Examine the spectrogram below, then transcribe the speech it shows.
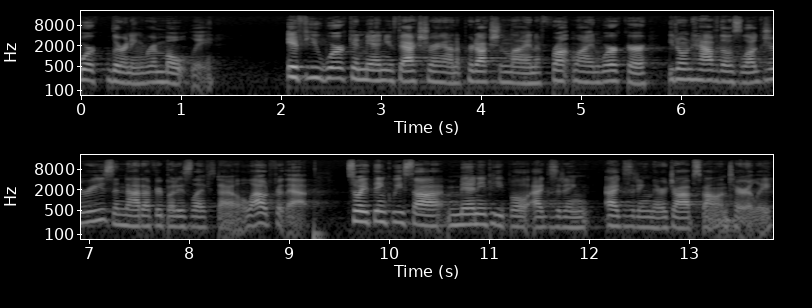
work learning remotely. If you work in manufacturing on a production line, a frontline worker, you don't have those luxuries, and not everybody's lifestyle allowed for that. So I think we saw many people exiting, exiting their jobs voluntarily.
